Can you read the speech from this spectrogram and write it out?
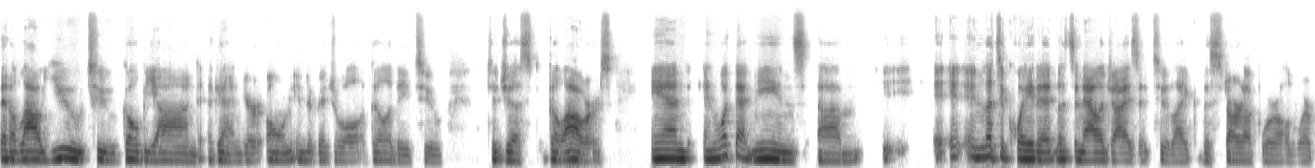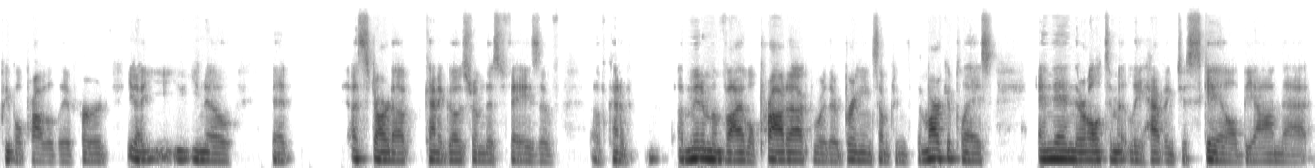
that allow you to go beyond, again, your own individual ability to, to just bill hours. And and what that means um, and let's equate it let's analogize it to like the startup world where people probably have heard you know you, you know that a startup kind of goes from this phase of of kind of a minimum viable product where they're bringing something to the marketplace and then they're ultimately having to scale beyond that.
